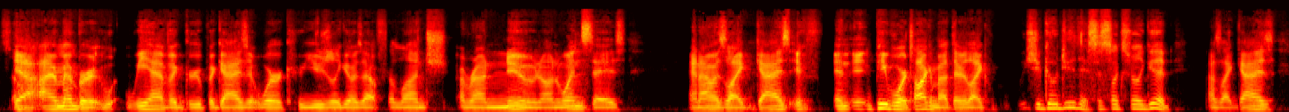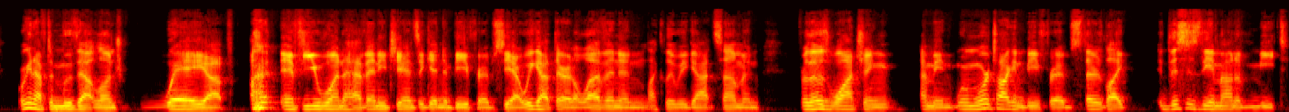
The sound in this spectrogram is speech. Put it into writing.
So, yeah, I remember we have a group of guys at work who usually goes out for lunch around noon on Wednesdays. And I was like, guys, if and, and people were talking about, they're like, we should go do this. This looks really good. I was like, guys, we're gonna have to move that lunch way up if you want to have any chance of getting a beef ribs. So yeah, we got there at 11 and luckily we got some. And for those watching, I mean, when we're talking beef ribs, they're like, this is the amount of meat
